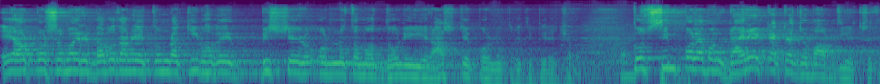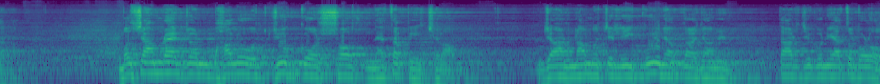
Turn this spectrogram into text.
এই অল্প সময়ের ব্যবধানে তোমরা কীভাবে বিশ্বের অন্যতম ধনী রাষ্ট্রে পরিণত হতে পেরেছ? খুব সিম্পল এবং ডাইরেক্ট একটা জবাব দিয়েছে তারা। বলছে, আমরা একজন ভালো, যোগ্য, সৎ নেতা পেয়েছিলাম। যার নাম হচ্ছে লি কুইন, আপনারা জানেন। তার জীবনে এত বড়,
